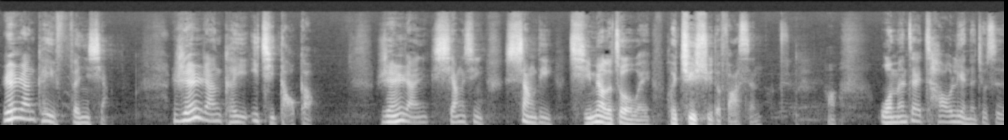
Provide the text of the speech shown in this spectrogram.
仍然可以分享，仍然可以一起祷告，仍然相信上帝奇妙的作为会继续的发生。好，我们在操练的就是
